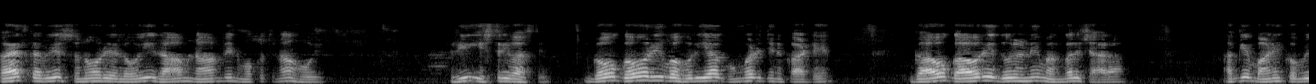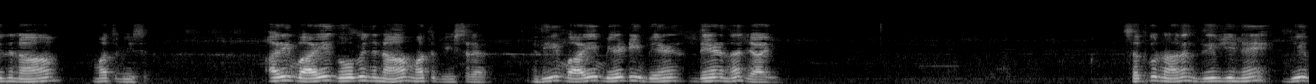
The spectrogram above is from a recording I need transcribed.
ਕਹਿਤ ਕਬੀਰ, ਸੁਨੋ ਰੇ ਲੋਈ RAM ਨਾਮ ਬਿਨ ਮੁਕਤ ਨਾ ਹੋਈ। ਰੀ ਇਸਤਰੀ ਵਾਸਤੇ। ਗੋ ਗੌਰੀ ਬਹੁਰੀਆ ਘੁੰਗੜ ਜਿਨ ਕਾਟੇ ਗਾਓ ਗਾਵਰੀ ਦੁਲਹਨੀ ਮੰਗਲ ਚਾਰਾ। ਅੱਗੇ ਬਾਣੀ, ਗੋਬਿੰਦ ਨਾਮ ਮਤ ਬੀਸ ਅਰੀ ਬਾਈ, ਗੋਬਿੰਦ ਨਾਮ ਮਤ ਬੀਸਰੈ। ਰੀ ਬਾਈ, ਬੇੜੀ ਬੇਣ ਦੇਣ ਨਾ ਜਾਈ। ਸਤਗੁਰੂ ਨਾਨਕ ਦੇਵ ਜੀ ਨੇ ਵੀ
